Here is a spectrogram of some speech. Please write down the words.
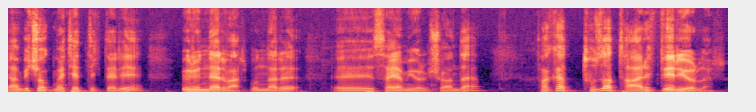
Yani birçok methettikleri ürünler var. Bunları e, sayamıyorum şu anda. Fakat tuza tarif veriyorlar.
